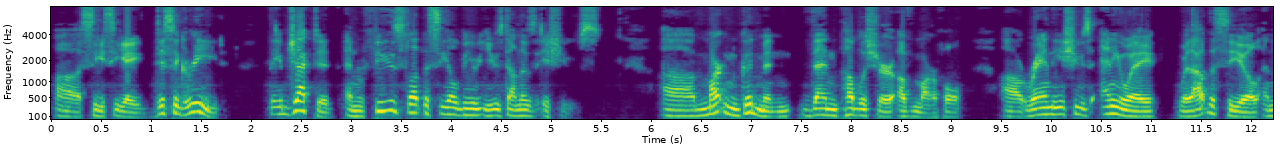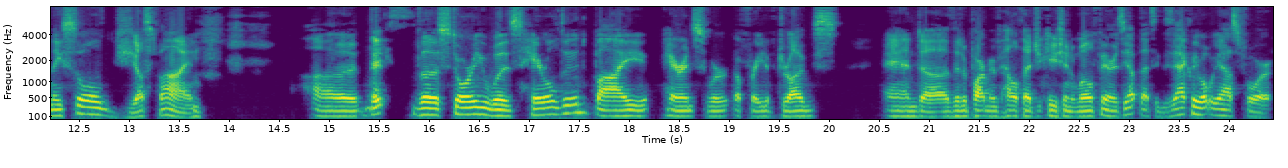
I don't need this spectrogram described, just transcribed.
uh, CCA disagreed. They objected and refused to let the seal be used on those issues. Uh, Martin Goodman, then publisher of Marvel, uh, ran the issues anyway without the seal, and they sold just fine. Uh, the, Nice. the story was heralded by parents who were afraid of drugs, and uh, the Department of Health, Education, and Welfare is, yep, that's exactly what we asked for.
